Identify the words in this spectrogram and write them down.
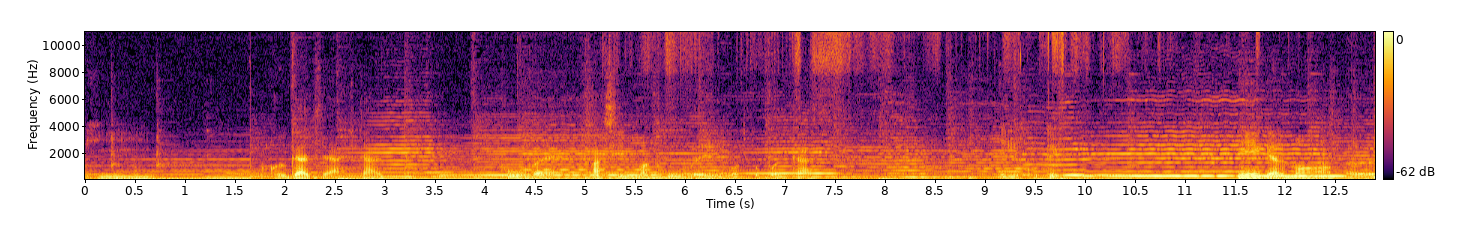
qui regardent ces hashtags, pouvaient facilement trouver votre podcast et l'écouter. Et également, euh,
